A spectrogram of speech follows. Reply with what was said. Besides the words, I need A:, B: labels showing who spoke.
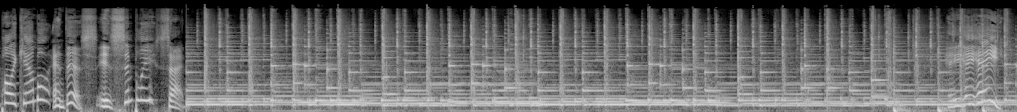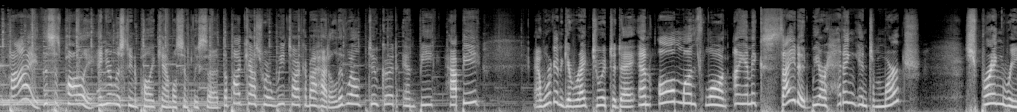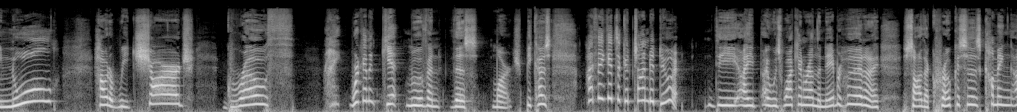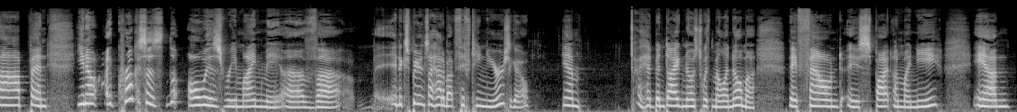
A: I'm Polly Campbell, and this is Simply Said. Hey, hey, hey! Hi, this is Polly, and you're listening to Polly Campbell Simply Said, the podcast where we talk about how to live well, do good, and be happy. And we're going to get right to it today. And all month long, I am excited. We are heading into March, spring renewal, how to recharge, growth, right? We're going to get moving this March because I think it's a good time to do it. The I, I was walking around the neighborhood and I saw the crocuses coming up and you know crocuses always remind me of uh, an experience I had about 15 years ago. And had been diagnosed with melanoma. They found a spot on my knee and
